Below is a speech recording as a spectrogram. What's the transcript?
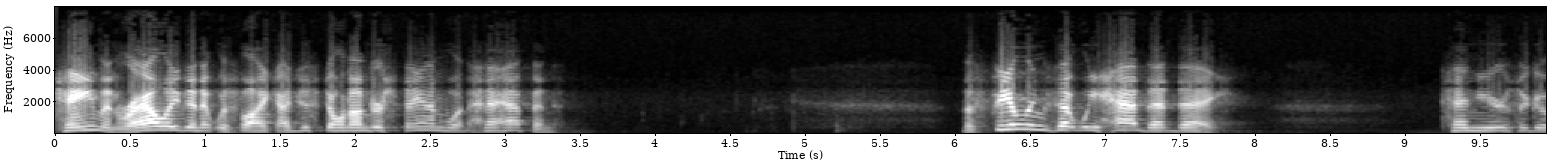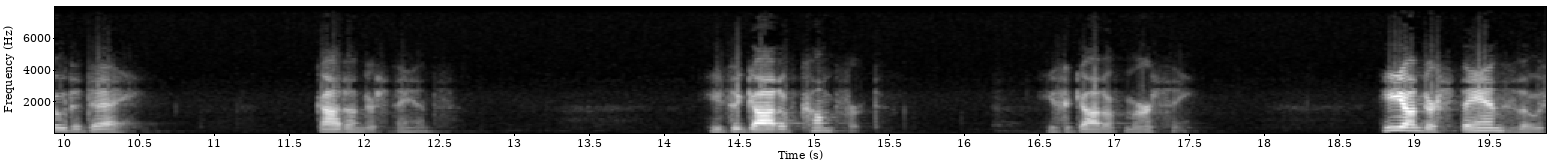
came and rallied, and it was like, I just don't understand what had happened. The feelings that we had that day, 10 years ago today, God understands. He's a God of comfort, He's a God of mercy. He understands those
